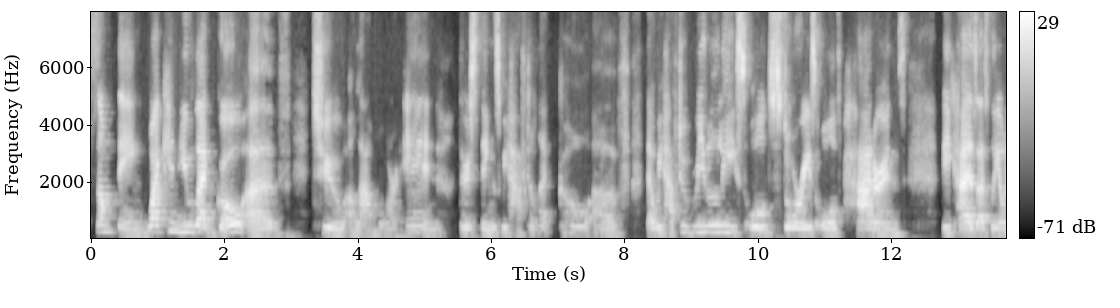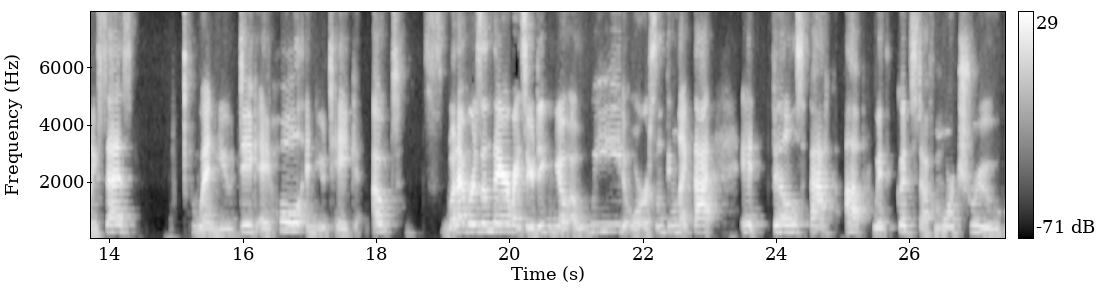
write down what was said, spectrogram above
something. What can you let go of to allow more in? There's things we have to let go of, that we have to release old stories, old patterns. Because as Leonie says, when you dig a hole and you take out whatever's in there, right? So you're digging out a weed or something like that, it fills back up with good stuff, more true,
